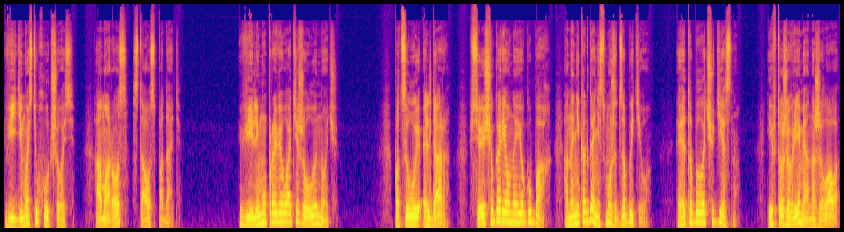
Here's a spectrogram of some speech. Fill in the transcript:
видимость ухудшилась, а мороз стал спадать. Вильяму провела тяжелую ночь. Поцелуй Эльдара все еще горел на ее губах, она никогда не сможет забыть его. Это было чудесно. И в то же время она желала,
